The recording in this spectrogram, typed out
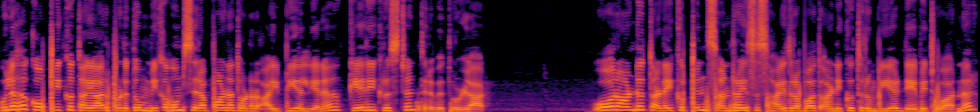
உலகக்கோப்பைக்கு தயார்படுத்தும் மிகவும் சிறப்பான தொடர் ஐபிஎல் என கேரி கிறிஸ்டன் தெரிவித்துள்ளார். ஓராண்டு தடைக்கு பின் சன்ரைசர்ஸ் ஹைதராபாத் அணிக்கு திரும்பிய டேவிட் வார்னர்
